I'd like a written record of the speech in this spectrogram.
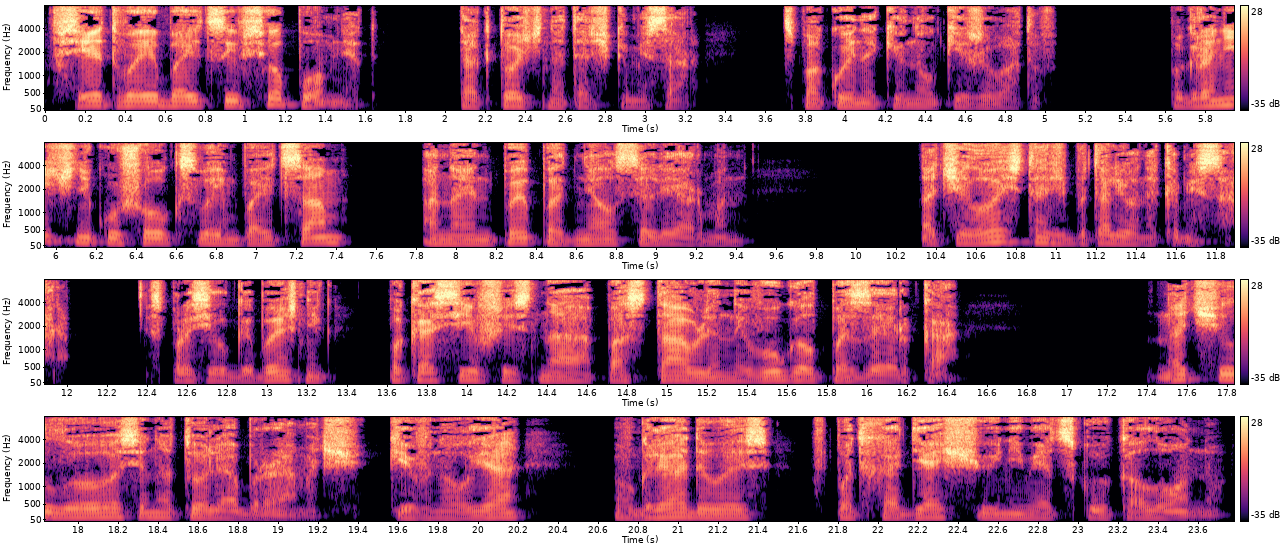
Все твои бойцы все помнят». «Так точно, товарищ комиссар», — спокойно кивнул Кижеватов. Пограничник ушел к своим бойцам, а на НП поднялся Лерман. «Началось, товарищ батальона, комиссар?» — спросил ГБшник, покосившись на поставленный в угол ПЗРК. «Началось, Анатолий Абрамович», — кивнул я, вглядываясь в подходящую немецкую колонну.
